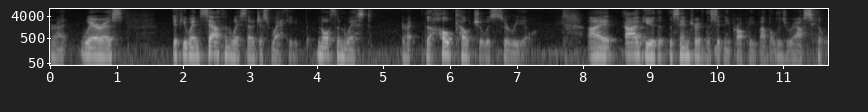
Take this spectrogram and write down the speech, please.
right? Whereas if you went south and west, they were just wacky. But north and west, right, the whole culture was surreal. I argue that the centre of the Sydney property bubble is Rouse Hill,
